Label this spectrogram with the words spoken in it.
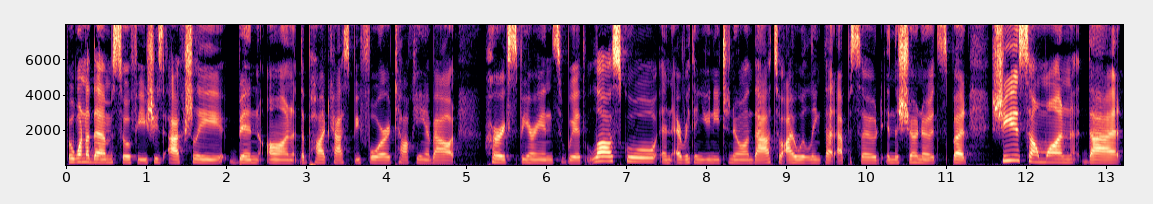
But one of them, Sophie, she's actually been on the podcast before talking about her experience with law school and everything you need to know on that. So I will link that episode in the show notes. But she is someone that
